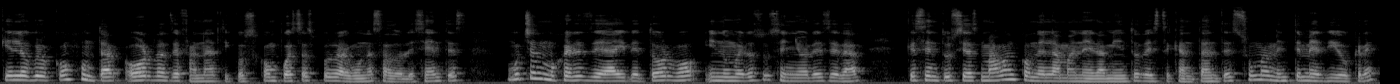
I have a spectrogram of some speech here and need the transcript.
quien logró conjuntar hordas de fanáticos compuestas por algunas adolescentes muchas mujeres de aire torvo y numerosos señores de edad que se entusiasmaban con el amaneramiento de este cantante sumamente mediocre,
